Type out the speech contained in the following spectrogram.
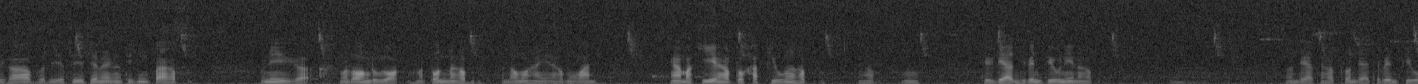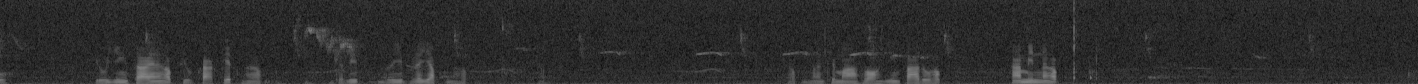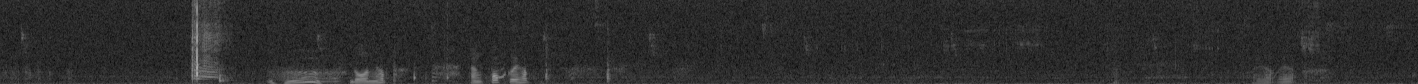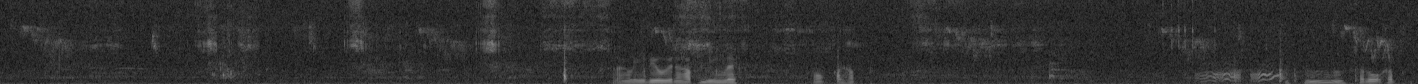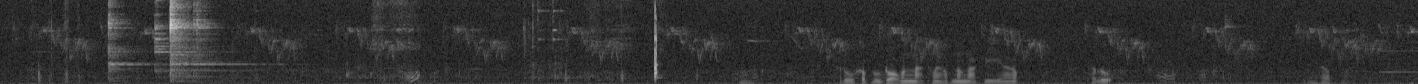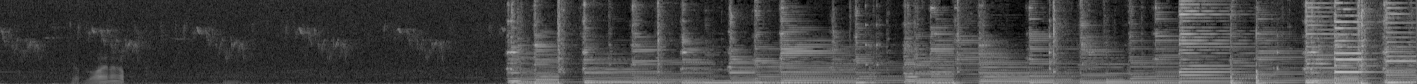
ดีครับสวัสดีเอฟซีเชนแมนกันทิ้งปลาครับวันนี้ก็มาลองดูดอกมาต้นนะครับมันเอามาให้นะครับเมื่อวานงามอาคีนะครับ ตัวคัดผิวนะครับนะครับอืมถือแดดที่เป็นผิวนี่นะครับตอนแดดนะครับตอนแดดจะเป็นผิว ผิวยิงทรายนะครับ ผิวกากเพชรนะครับ จะรีบรีบระยับนะครับ ครับมันจะมาลองยิงปลาดูครับห้ามิลนะครับ อื้อหือ โดนครับดังปกเลยครับไปแล้วไปแล้วกำลังรีวิวอยู่นะครับ ยิงเลยปกเลยครับอื้อหือทะลุครับ รู้ครับลูกดอกมันหนักนะครับ น้ำหนักดีนะครับทะลุนะครับเรียบร้อยนะครับ Thank you.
